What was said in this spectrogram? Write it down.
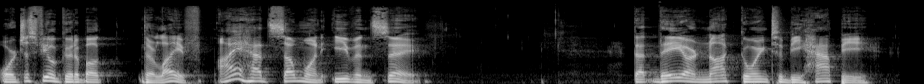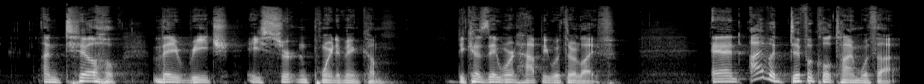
or just feel good about their life. I had someone even say that they are not going to be happy until they reach a certain point of income because they weren't happy with their life. And I have a difficult time with that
